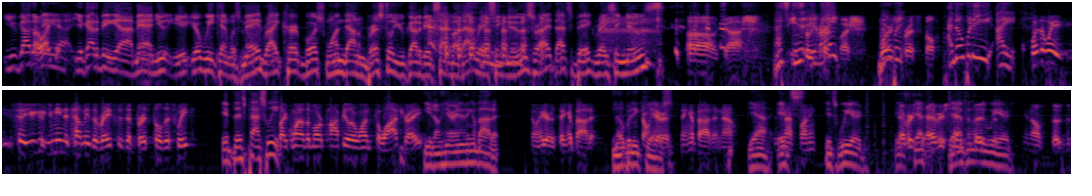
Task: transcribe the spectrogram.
You got to like be. it. Uh, you got to be. Uh, man, you, you your weekend was made right. Kurt Busch won down in Bristol. You got to be excited about that racing news, right? That's big racing news. oh gosh, That's is, Who's Kurt right. Busch? Where's Nobody- Bristol? I nobody. I wait, wait. So you you mean to tell me the race was at Bristol this week? if this past week. Like one of the more popular ones to watch, right? you don't hear anything about it. Don't hear a thing about it. Nobody Don't hear a cares. thing about it now. Yeah, Isn't that it's funny? It's weird. It's ever, def- ever since definitely the, weird. You know, the, the,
